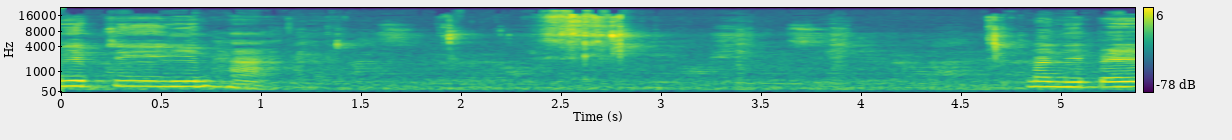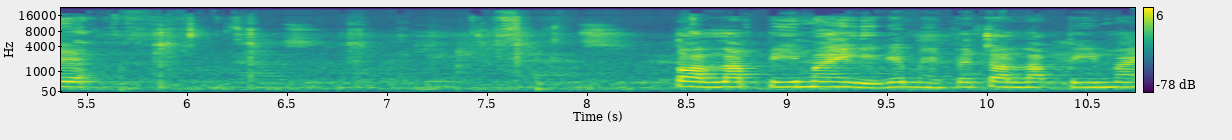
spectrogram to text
ยิบจียิบหามันนี่ไปตอนรับปีใหม่อีกได้ไหมไปตอนรับปีใหม่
